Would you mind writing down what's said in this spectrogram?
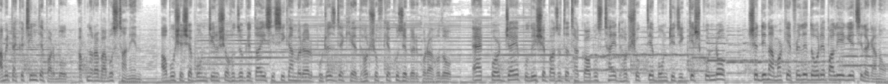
আমি তাকে চিনতে পারব। আপনারা ব্যবস্থা নিন। অবশেষে বন্টির সহযোগিতায় সিসি ক্যামেরার ফুটেজ দেখে ধর্ষককে খুঁজে বের করা হলো। এক পর্যায়ে পুলিশ হেফাজতে থাকা অবস্থায় ধর্ষককে বন্টি জিজ্ঞেস করল, সেদিন আমাকে ফেলে দৌড়ে পালিয়ে গিয়েছিল কেন?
